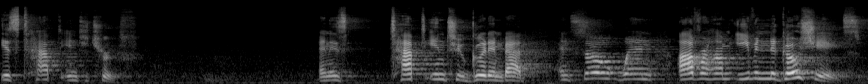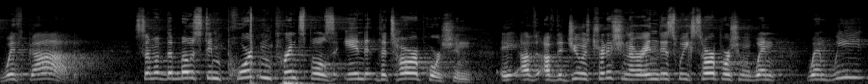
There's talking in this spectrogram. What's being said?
is tapped into truth and is tapped into good and bad. And so when Abraham even negotiates with God, some of the most important principles in the Torah portion eh, of, of the Jewish tradition are in this week's Torah portion. When, when we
